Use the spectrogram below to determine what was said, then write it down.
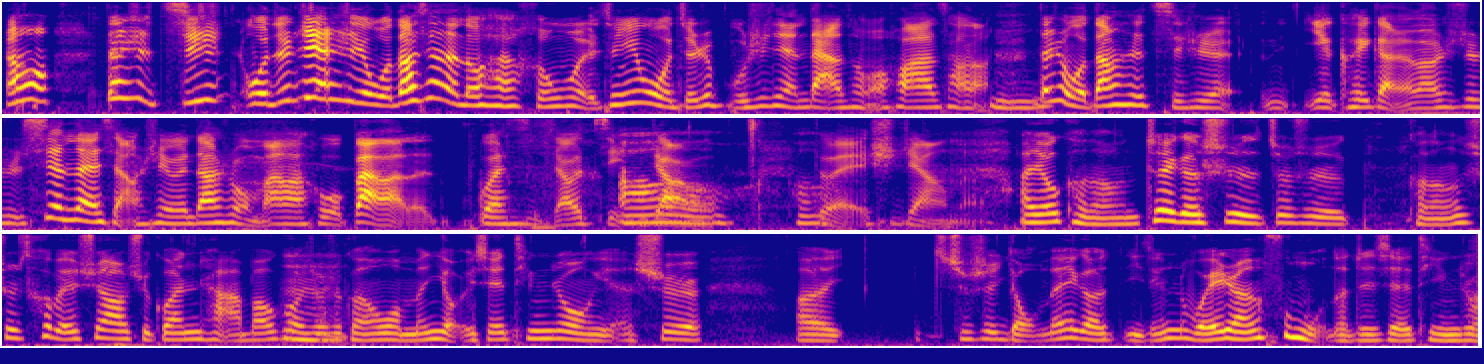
然后，但是其实我觉得这件事情我到现在都还很委屈，因为我觉得不是件大错嘛，花花草草。嗯但是我当时其实也可以感觉到，就是现在想是因为当时我妈妈和我爸爸的关系比较紧张，对，是这样的。啊，有可能这个是就是可能是特别需要去观察，包括就是嗯可能我们有一些听众也是，呃。就是有那个已经为人父母的这些听众，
